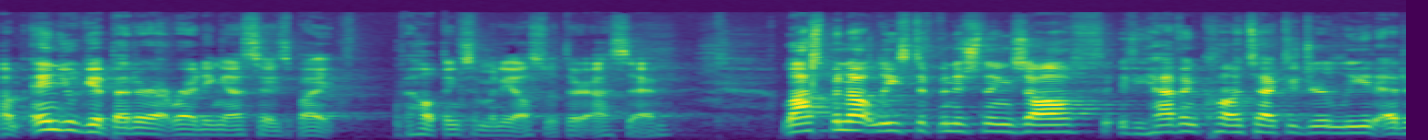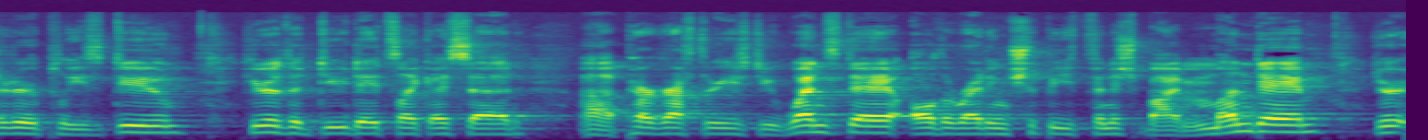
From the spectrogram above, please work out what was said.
Um, and you'll get better at writing essays by helping somebody else with their essay. Last but not least, to finish things off, if you haven't contacted your lead editor, please do. Here are the due dates, like I said. Uh, paragraph three is due Wednesday. All the writing should be finished by Monday. Your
